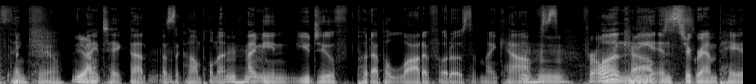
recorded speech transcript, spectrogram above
thank you. Yeah. I take that as a compliment. I mean, you do put up a lot of photos of my calves Mhm. For only on calves. the Instagram page,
